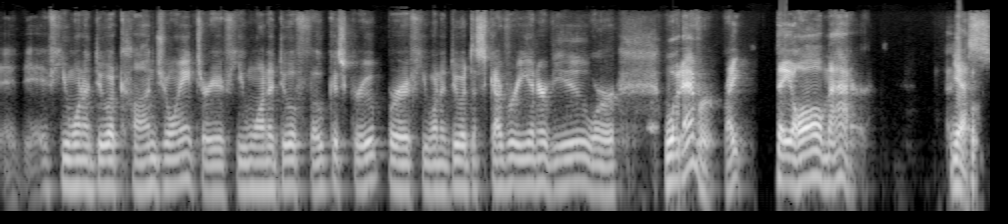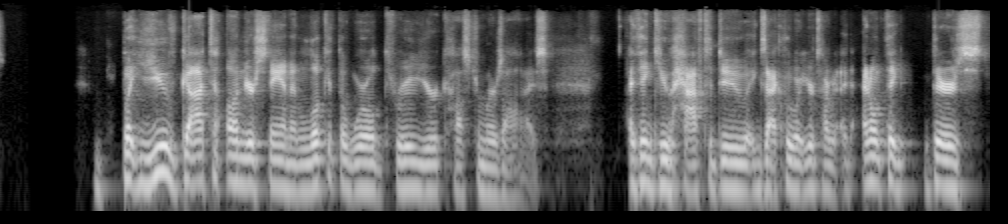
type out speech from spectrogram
if you want to do a conjoint, or if you want to do a focus group, or if you want to do a discovery interview, or whatever, right? They all matter. Yes. But, but you've got to understand and look at the world through your customer's eyes. I think you have to do exactly what you're talking about. I don't think there's,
